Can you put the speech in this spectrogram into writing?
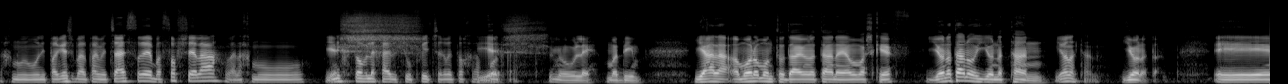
אנחנו ניפגש ב-2019, בסוף שלה, ואנחנו יש. נכתוב לך איזשהו פיצ'ר לתוך הפודקאסט. יש, מעולה, מדהים. יאללה, המון המון תודה יונתן, היה ממש כיף. יונתן או יונתן? יונתן. יונתן. אה,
